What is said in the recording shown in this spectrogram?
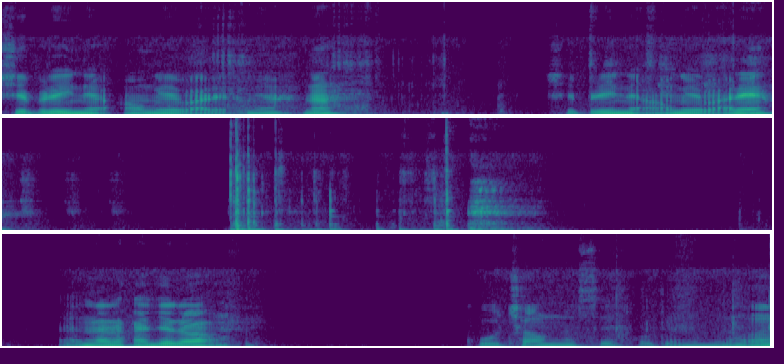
10ပြိတ်နဲ့အောင်ခဲ့ပါတယ်ခင်ဗျာနော်ရှစ်ပရိနဲ့အောင်ခဲ့ပါတယ်နောက်တစ်ခါကျတော့9620ဟုတ်တယ်နော်အဲ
